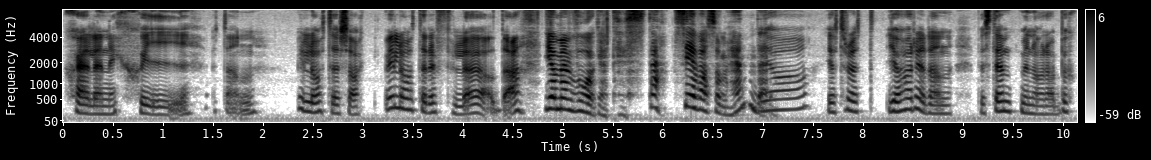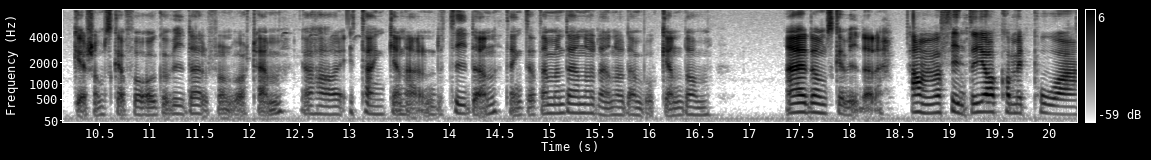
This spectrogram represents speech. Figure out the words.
stjäl energi. Utan vi låter, sak, vi låter det flöda. Ja men våga testa. Se vad som händer. Ja, jag tror att jag har redan bestämt mig några böcker som ska få gå vidare från vårt hem. Jag har i tanken här under tiden tänkt att nej, men den och den och den boken, de, nej, de ska vidare. Ja men vad fint och jag har kommit på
